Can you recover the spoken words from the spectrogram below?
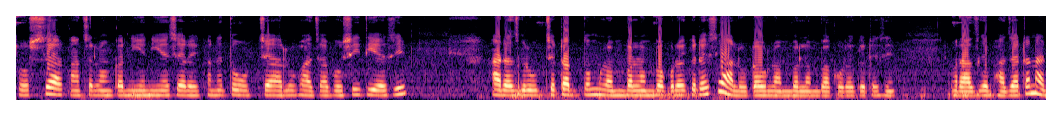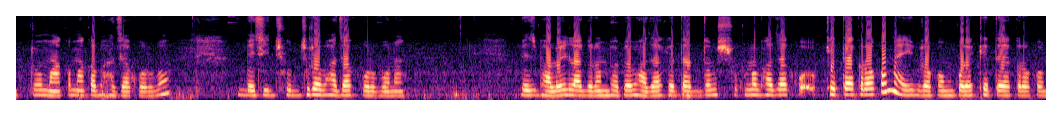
সর্ষে আর কাঁচা লঙ্কা নিয়ে নিয়েছি আর এখানে তো উচ্ছে, আলু ভাজা বসিয়ে দিয়েছি আর আজকের উচ্ছেটা একদম লম্বা লম্বা করে কেটেছি, আলুটাও লম্বা লম্বা করে কেটেছি। আর আজকে ভাজাটা না একটু মাখা মাখা ভাজা করব। বেশি ঝুরঝুরে ভাজা করব না। বেশ ভালোই লাগে এরমভাবে ভাজা খেতে। একদম শুকনো ভাজা খেতে একরকম, এই রকম করে খেতে একরকম।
